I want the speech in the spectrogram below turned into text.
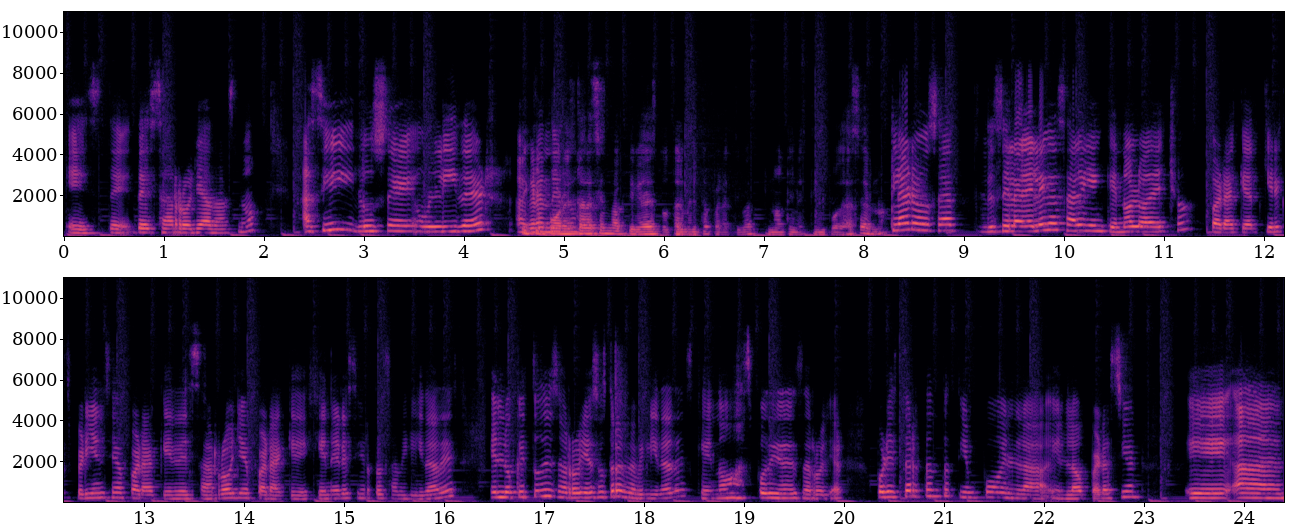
este, desarrolladas, ¿no? Así luce un líder a grande. Por estar haciendo actividades totalmente operativas no tienes tiempo de hacer, ¿no? Claro, o sea, se la delegas a alguien que no lo ha hecho para que adquiera experiencia, para que desarrolle, para que genere ciertas habilidades, en lo que tú desarrollas otras habilidades que no has podido desarrollar por estar tanto tiempo en la, en la operación. Eh, ah,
